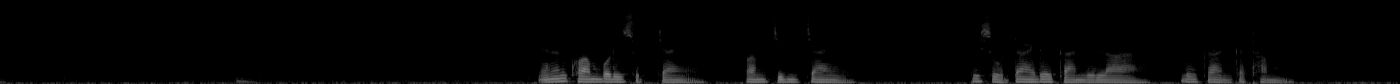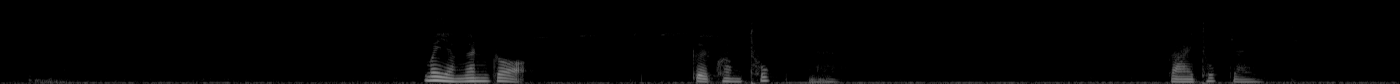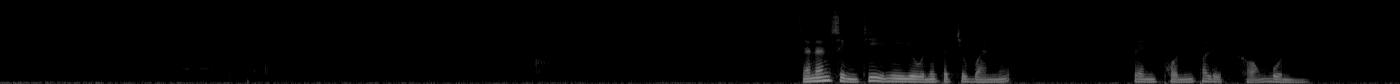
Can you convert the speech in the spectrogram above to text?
ดังนั้นความบริสุทธิ์ใจ ความจริงใจ พิสูจน์ได้ด้วยการเวลาด้วยการกระทำไม่อย่างนั้นก็เกิดความทุกข์นะ กายทุกข์ใจฉะนั้นสิ่งที่มีอยู่ในปัจจุบันนี้ เป็นผลผลิตของบุญ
